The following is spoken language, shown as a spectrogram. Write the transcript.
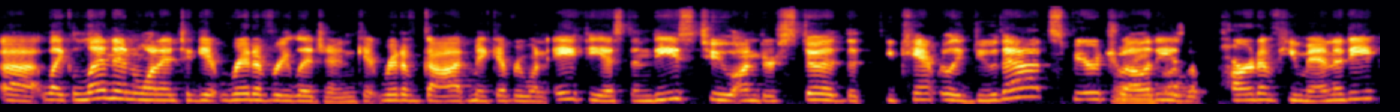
uh, like Lenin wanted to get rid of religion, get rid of God, make everyone atheist, and these two understood that you can't really do that. Spirituality is a part of humanity.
